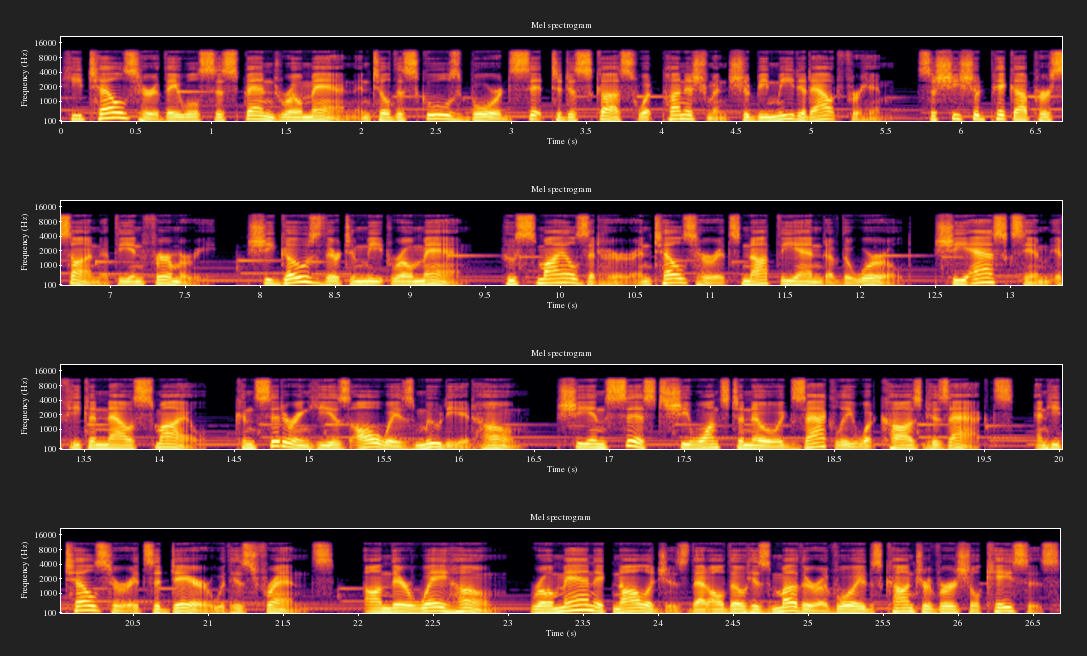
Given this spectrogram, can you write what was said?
He tells her they will suspend Roman until the school's board sit to discuss what punishment should be meted out for him, so she should pick up her son at the infirmary. She goes there to meet Roman, who smiles at her and tells her it's not the end of the world. She asks him if he can now smile, considering he is always moody at home. She insists she wants to know exactly what caused his acts, and he tells her it's a dare with his friends. On their way home, Roman acknowledges that although his mother avoids controversial cases,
